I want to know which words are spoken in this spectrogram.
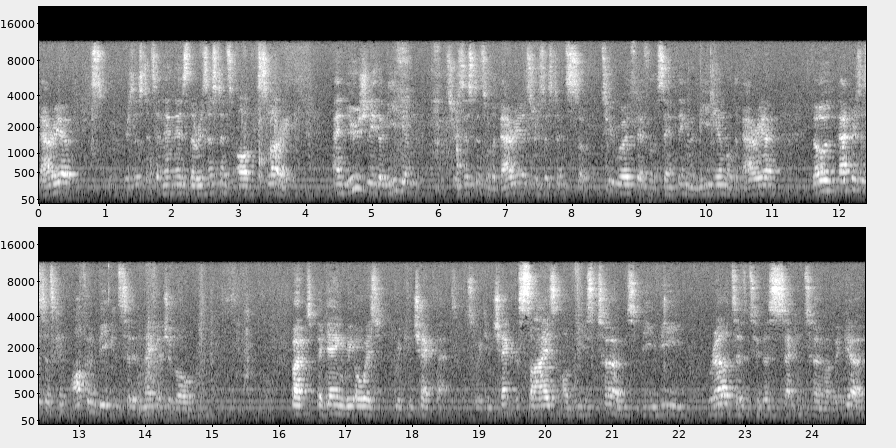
barrier resistance, and then there's the resistance of slurry. And usually the medium resistance or the barrier's resistance, so two words there for the same thing, the medium or the barrier, though that resistance can often be considered negligible, but again, we always, we can check that. So we can check the size of these terms, BV relative to this second term over here.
